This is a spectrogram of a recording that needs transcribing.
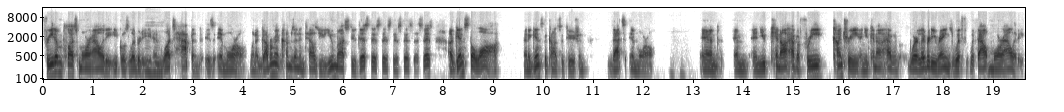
freedom plus morality equals liberty. Mhm. and what's happened is immoral. When a government comes in and tells you you must do this this this this this this this against the law and against the constitution that's immoral. And and and you cannot have a free country and you cannot have where liberty reigns with without morality.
